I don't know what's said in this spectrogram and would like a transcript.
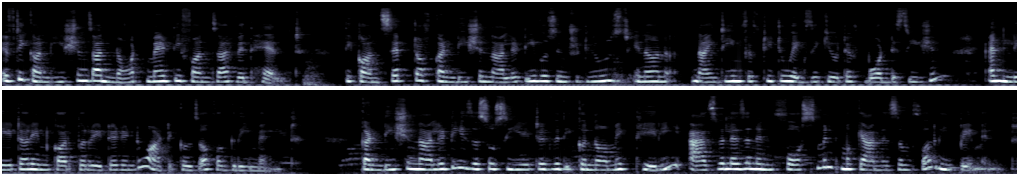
If the conditions are not met, the funds are withheld. The concept of conditionality was introduced in a 1952 executive board decision and later incorporated into articles of agreement. Conditionality is associated with economic theory as well as an enforcement mechanism for repayment.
